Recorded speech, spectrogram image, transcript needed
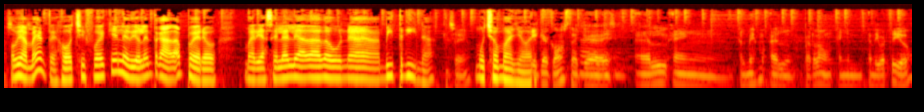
Así Obviamente, Hochi fue quien le dio la entrada, pero María Cela le ha dado una vitrina Sí. mucho mayor. Y que conste Claro que que sí. él en el mismo, el, perdón, en, en Divertido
